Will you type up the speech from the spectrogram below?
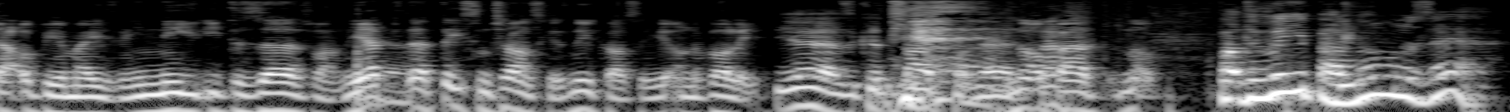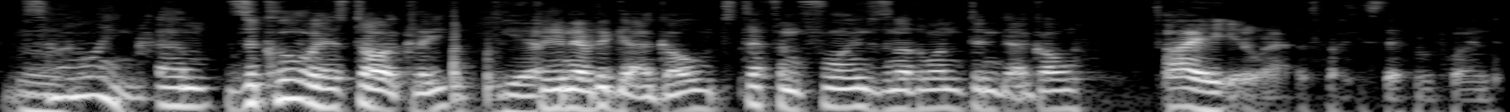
that would be amazing. He need, he deserves one. He had Yeah. a decent chance against Newcastle. He hit on the volley. Yeah, it was a good side foot there. Not bad. Not But the rebound, no one was there. It's so annoying. Um, Zokora historically, because yeah. he never did get a goal. Steffen Freund is another one, didn't get a goal. I hated all that. Fucking Steffen Freund.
